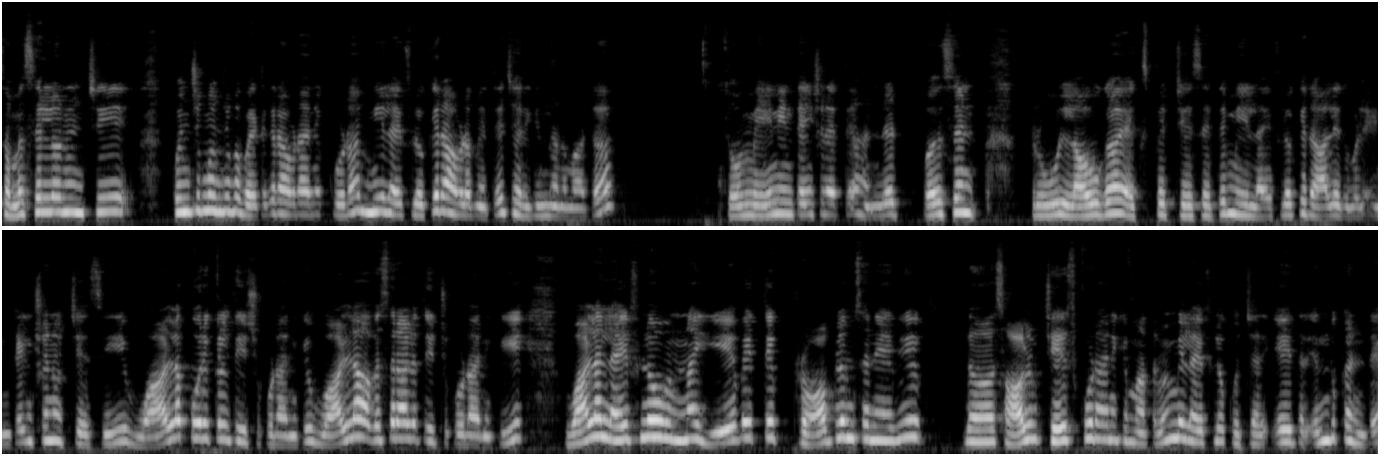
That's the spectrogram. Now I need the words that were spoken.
సమస్యల్లో నుంచి కొంచెం కొంచెంగా బయటకు రావడానికి కూడా మీ లైఫ్‌లోకి రావడం అయితే జరిగిందనమాట. సో, మెయిన్ ఇంటెన్షన్ అయితే 100% ట్రూ లవ్‌గా ఎక్స్‌పెక్ట్ చేసి అయితే మీ లైఫ్‌లోకి రాలేదు. వాళ్ళ ఇంటెన్షన్ వచ్చేసి వాళ్ళ కోరికలు తీర్చుకోవడానికి, వాళ్ళ అవసరాలు తీర్చుకోవడానికి, వాళ్ళ లైఫ్‌లో ఉన్న ఏవైతే ప్రాబ్లమ్స్ అనేవి సాల్వ్ చేసుకోవడానికి మాత్రమే మీ లైఫ్లోకి వచ్చారు. ఏదర్ ఎందుకంటే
